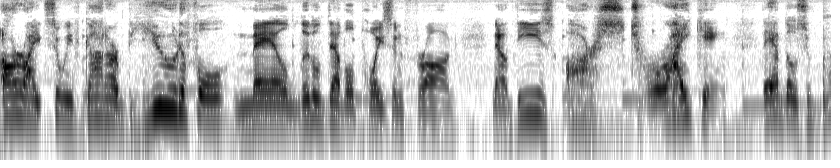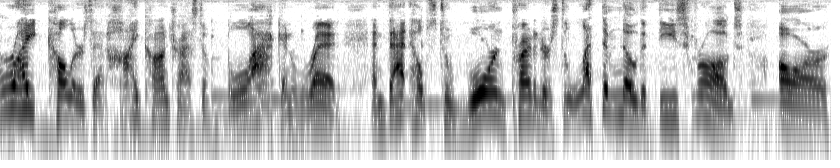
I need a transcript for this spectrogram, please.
All right, so we've got our beautiful male little devil poison frog. Now, these are striking. They have those bright colors, that high contrast of black and red, and that helps to warn predators to let them know that these frogs are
